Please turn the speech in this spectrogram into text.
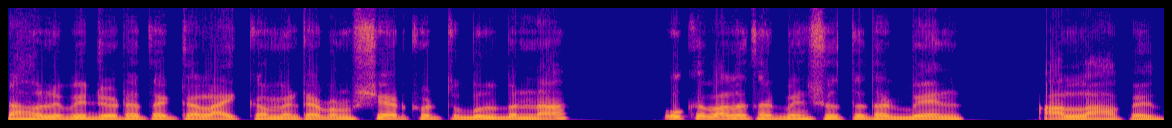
তাহলে ভিডিওটাতে একটা লাইক কমেন্ট এবং শেয়ার করতে বলবেন না। ওকে ভালো থাকবেন, সুস্থ থাকবেন। আল্লাহ হাফেজ।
